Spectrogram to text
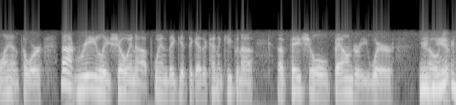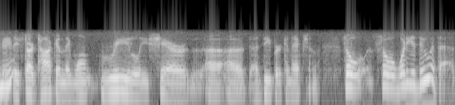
length or not really showing up when they get together, kind of keeping a a facial boundary where you know mm-hmm, if, mm-hmm. if they start talking they won't really share a, a, a deeper connection so so what do you do with that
